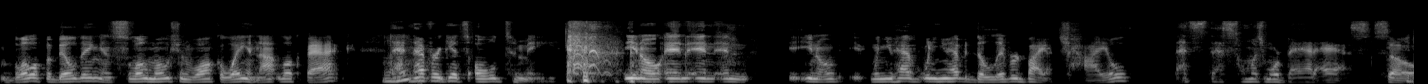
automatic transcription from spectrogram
blow up a building and slow motion walk away and not look back, mm-hmm. that never gets old to me. you know, and and and you know when you have when you have it delivered by a child, that's that's so much more badass. So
